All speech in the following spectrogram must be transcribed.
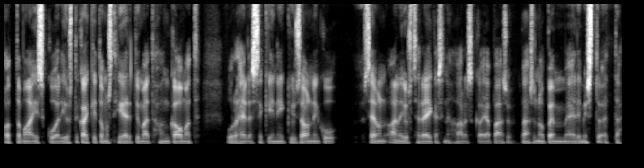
ottamaan iskua. Eli just kaikki tuommoiset hiertymät, hankaumat urheillessakin, niin kyllä se on, niinku, se on aina just se reikä sinne haariskaan ja pääsy, pääsy nopeammin elimistöön, että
